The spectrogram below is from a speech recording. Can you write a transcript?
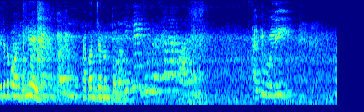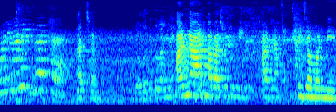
এটা তো ইয়ে হ্যাঁ পঞ্চানন কালকে হোলি? আচ্ছা। আর না আর না বাস আর না। এই যে আমার মেয়ে।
